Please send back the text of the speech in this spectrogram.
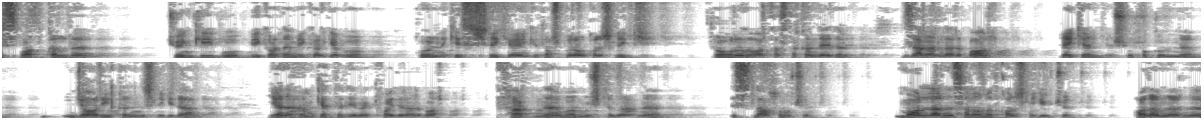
isbot qildi. Chunki bu bekordan bekorga bu qo'lni kesishlik yoki toshbo'ron qilishlik to'g'rini orqasida qandaydir zararlari bor. Lekin shu hukmni joriy qilinishligida yana ham katta demak foydalari bor. Fardni va mujtamani islohi uchun. Mollarni salomat qolishligi uchun. Odamlarni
